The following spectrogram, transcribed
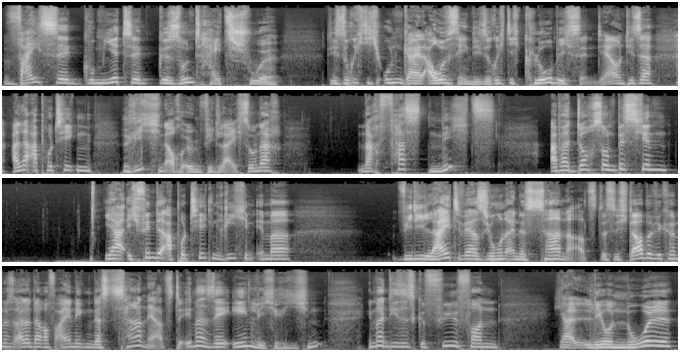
weiße, gummierte Gesundheitsschuhe, die so richtig ungeil aussehen, die so richtig klobig sind, ja. Und dieser, alle Apotheken riechen auch irgendwie gleich, so nach, nach fast nichts, aber doch so ein bisschen ja, ich finde, Apotheken riechen immer wie die Light-Version eines Zahnarztes. Ich glaube, wir können uns alle darauf einigen, dass Zahnärzte immer sehr ähnlich riechen. Immer dieses Gefühl von, ja, Leonol,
